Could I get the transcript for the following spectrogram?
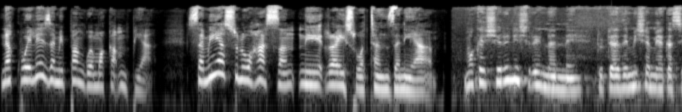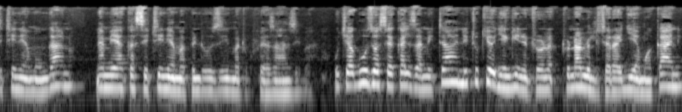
na kueleza mipango ya mwaka mpya. Samia Suluhu Hassan ni rais wa Tanzania. Mwaka 2024 tutaadhimisha miaka 60 ya muungano na miaka 60 ya mapinduzi matukufu ya Zanzibar. Uchaguzi wa serikali za mitaa ni tukio jingine tunalolitarajia mwakani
